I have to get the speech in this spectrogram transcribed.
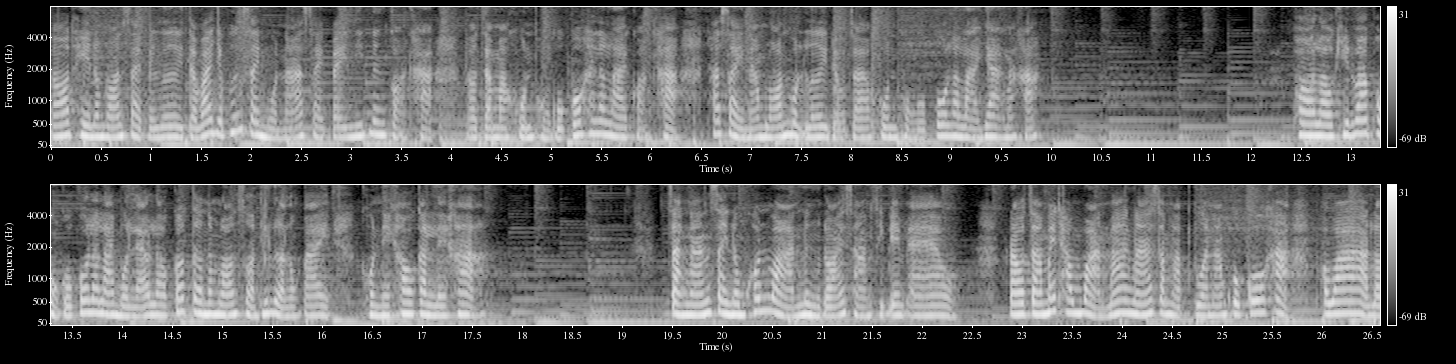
ก็เทน้ำร้อนใส่ไปเลย แต่ว่าอย่าเพิ่งใส่หมดนะ ใส่ไปนิดนึงก่อนค่ะ เราจะมาคนผงโกโก้ให้ละลายก่อนค่ะ ถ้าใส่น้ำร้อนหมดเลย เดี๋ยวจะคนผงโกโก้ละลายยากนะคะ พอเราคิดว่าผงโกโก้ละลายหมดแล้ว เราก็เติมน้ำร้อนส่วนที่เหลือลงไป คนให้เข้ากันเลยค่ะ จากนั้นใส่นมข้นหวาน 130 ml เราจะไม่ทำหวานมากนะสำหรับตัวน้ำโกโก้ค่ะ เพราะว่าเรา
